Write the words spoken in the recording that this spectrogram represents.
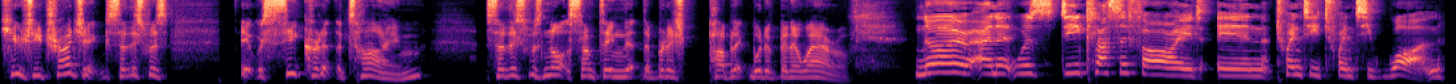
hugely tragic. So this was it was secret at the time. So this was not something that the British public would have been aware of. No, and it was declassified in 2021.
